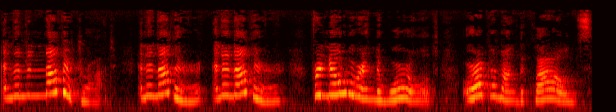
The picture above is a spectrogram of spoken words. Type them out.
and then another draught, and another, and another, for nowhere in the world, or up among the clouds,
